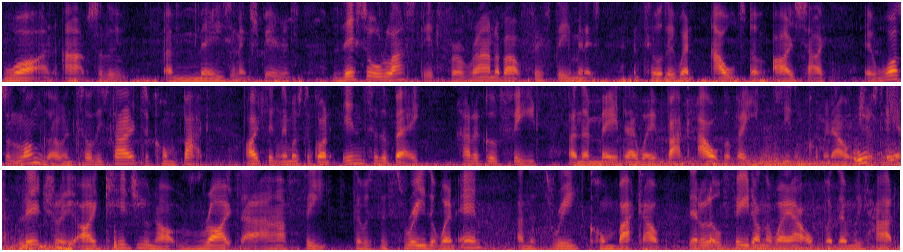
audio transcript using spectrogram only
What an absolute amazing experience. This all lasted for around about 15 minutes until they went out of eyesight. It wasn't long though until they started to come back. I think they must have gone into the bay, had a good feed, and then made their way back out the bay. You can see them coming out just here. Literally, I kid you not, right at our feet there was the three that went in and the three come back out. They had a little feed on the way out, but then we had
